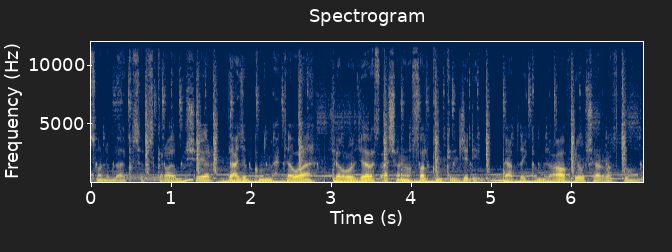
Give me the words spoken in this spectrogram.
تنسون ب like و subscribe و share. إذا عجبكم المحتوى شغلوا الجرس عشان يوصلكم كل جديد. يعطيكم العافية وشرفتوني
